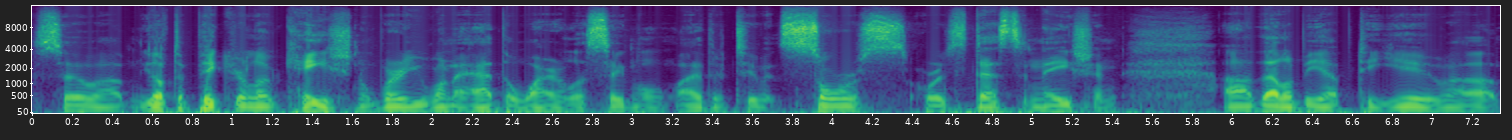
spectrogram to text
So um, you'll have to pick your location where you want to add the wireless signal, either to its source or its destination. Uh, that'll be up to you. Uh,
